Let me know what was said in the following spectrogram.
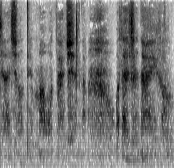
下，兄弟们，我再去拿，我再去拿一个。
